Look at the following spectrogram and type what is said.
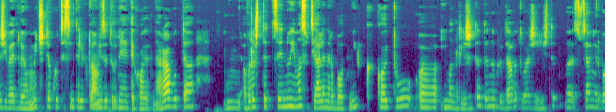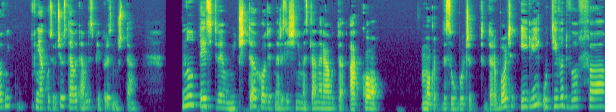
живеят две момичета, които са с интелектуални затруднения, те ходят на работа връщат се, но има социален работник, който а, има грижата да наблюдава това жилище. Социалният работник в някои случаи остава там да спи през нощта. Но тези две момичета ходят на различни места на работа, ако могат да се обучат да работят, или отиват в а,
